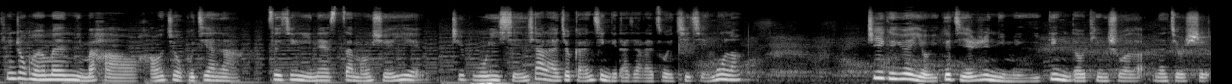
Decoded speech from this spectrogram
听众朋友们，你们好，好久不见啦！ 最近 Ines 在忙学业，这不一闲下来就赶紧给大家来做一期节目了。这个月有一个节日你们一定都听说了，那就是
